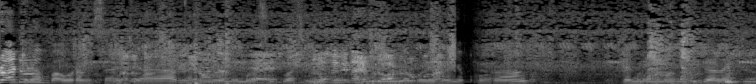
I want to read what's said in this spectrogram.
berdoa dulu. Beberapa orang saja karena memang situasinya nggak boleh banyak orang. Dan memang juga lagi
